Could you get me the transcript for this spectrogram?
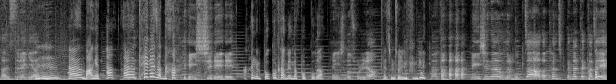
난 쓰레기야. 음, 사람은 망했다. 사람은 패배자다. 갱씨. 나는 복구가 맨날 복구가. 갱씨도 졸려? 내가 좀 졸리는데. 갱씨는 오늘 못 자. 나 편집 끝날 때까지.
